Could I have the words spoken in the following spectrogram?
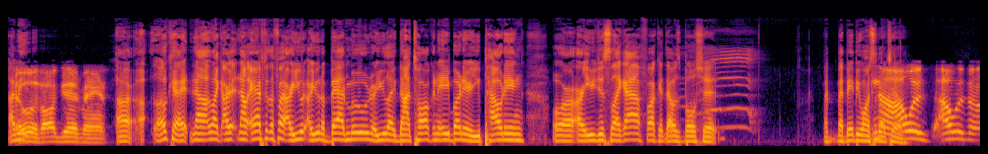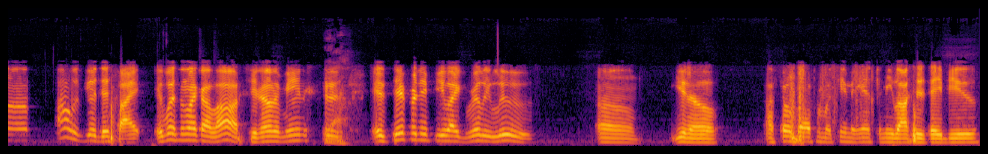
I mean, it was all good, man. Uh, uh, okay. Now, like, are, now after the fight, are you are you in a bad mood? Are you like not talking to anybody? Are you pouting, or are you just like, ah, fuck it, that was bullshit? My, my baby wants to No, know too. I was I was um I was good this fight. It wasn't like I lost, you know what I mean? Yeah. it's different if you like really lose. Um, you know, I felt bad for my teammate Anthony lost his debut.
